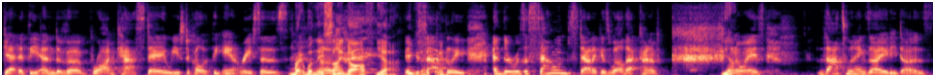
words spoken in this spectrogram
get at the end of a broadcast day? We used to call it the ant races. Right. When they um, signed off. Yeah. Exactly. exactly. And there was a sound static as well, that kind of yeah. noise that's what anxiety does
